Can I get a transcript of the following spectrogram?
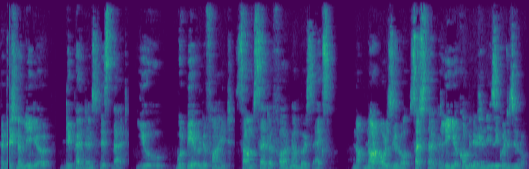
the definition of linear dependence is that you would be able to find some set of uh, numbers x, not, not all zero, such that a linear combination is equal to zero.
